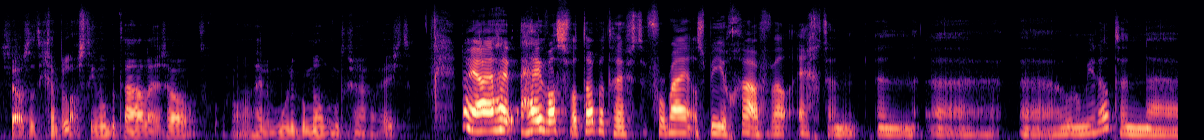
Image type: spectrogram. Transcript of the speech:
Zelfs dat hij geen belasting wil betalen en zo. Het wel een hele moeilijke man moeten zijn geweest. Nou ja, hij, hij, was wat dat betreft voor mij als biograaf wel echt een, een uh, uh, hoe noem je dat? Een, uh,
